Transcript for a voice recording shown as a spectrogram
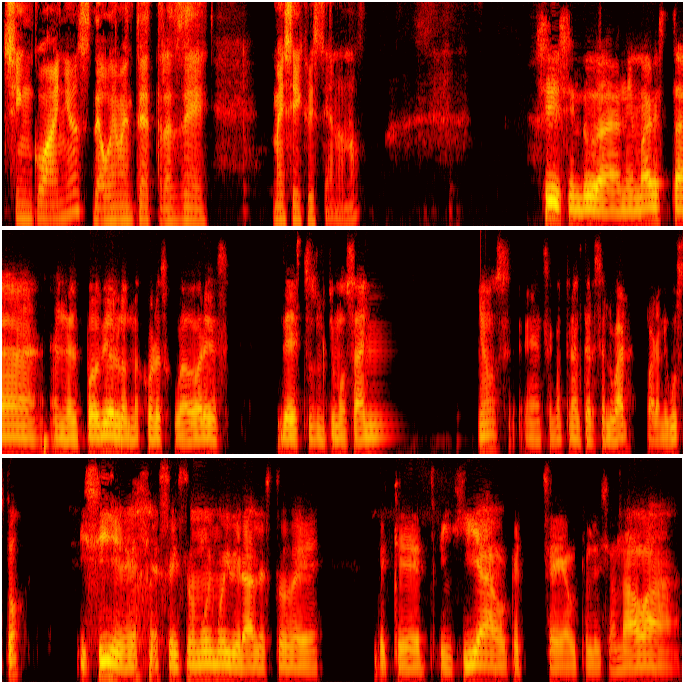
cinco años? De, obviamente detrás de Messi y Cristiano, ¿no? Sí, sin duda. Neymar está en el podio de los mejores jugadores de estos últimos años. Eh, se encuentra en el tercer lugar, para mi gusto. Y sí, eh, se hizo muy, muy viral esto de, que fingía o que se autolesionaba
